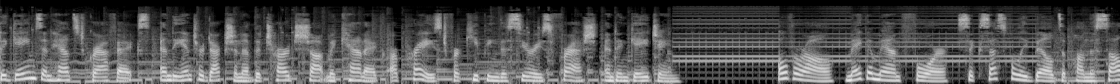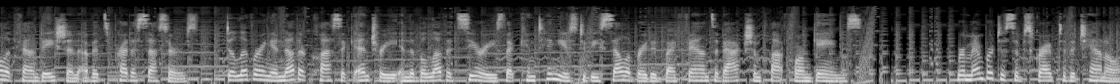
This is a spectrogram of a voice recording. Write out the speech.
The game's enhanced graphics and the introduction of the charge shot mechanic are praised for keeping the series fresh and engaging. Overall, Mega Man 4 successfully builds upon the solid foundation of its predecessors, delivering another classic entry in the beloved series that continues to be celebrated by fans of action platform games. Remember to subscribe to the channel.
